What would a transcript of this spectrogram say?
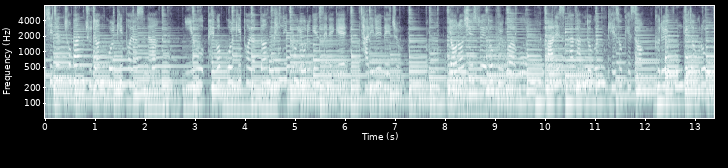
시즌 초반 주전 골키퍼였으나 이후 백업 골키퍼였던 필리프 요르겐센에게 자리를 내줌. 여러 실수에도 불구하고 마레스카 감독은 계속해서 그를 공개적으로.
